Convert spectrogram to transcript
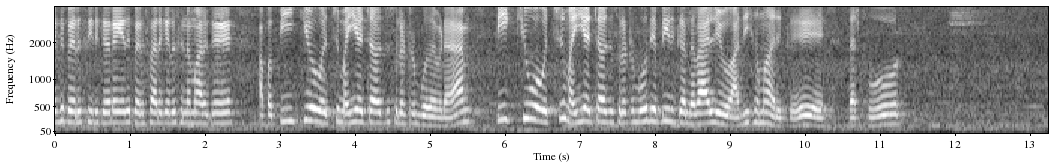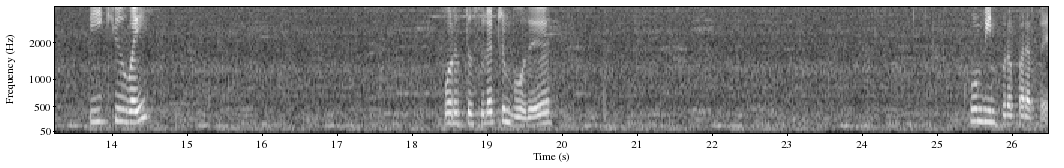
எது பெருசு இருக்கிறதுல எது பெருசாக இருக்குது எது சின்னமாக இருக்குது அப்போ பிக்யூவை வச்சு மைய அச்சாவது சுழற்றும் போதை விட பிக்யூவை வச்சு மைய அச்சா வச்சு சுழற்றும் போது எப்படி இருக்குது அந்த வேல்யூ அதிகமாக இருக்குது தர்ஃபோர் பிக்யூவை பொறுத்து சுழற்றும் போது கூம்பின் புறப்பரப்பு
